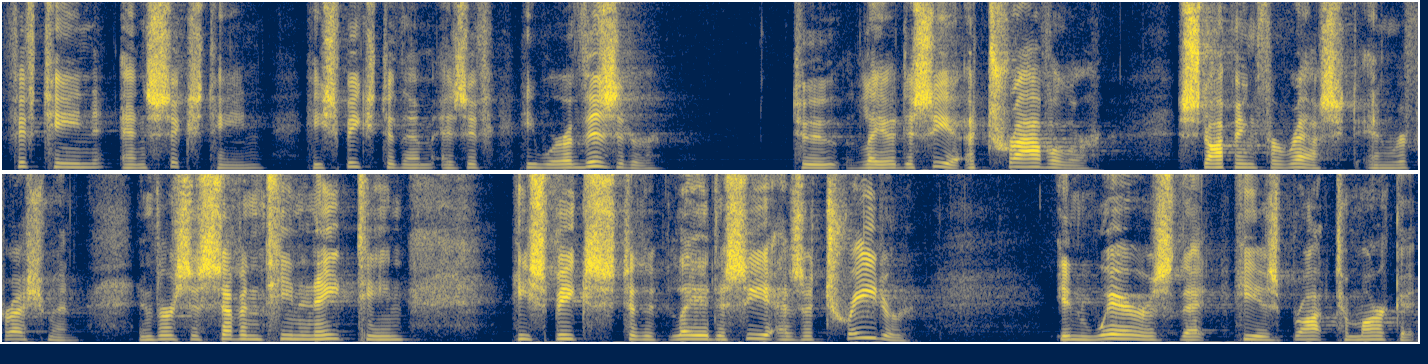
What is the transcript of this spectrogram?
15 and 16, he speaks to them as if he were a visitor to Laodicea, a traveler stopping for rest and refreshment. In verses 17 and 18, he speaks to the Laodicea as a trader in wares that he has brought to market.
